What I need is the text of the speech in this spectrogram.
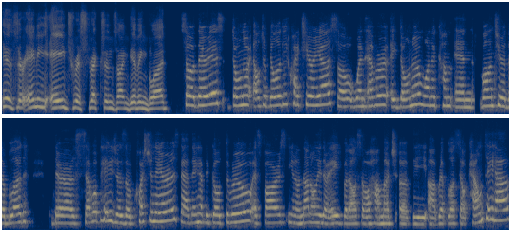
Is there any age restrictions on giving blood so there is donor eligibility criteria. So whenever a donor want to come and volunteer their blood, there are several pages of questionnaires that they have to go through as far as you know not only their age but also how much of the uh, red blood cell count they have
